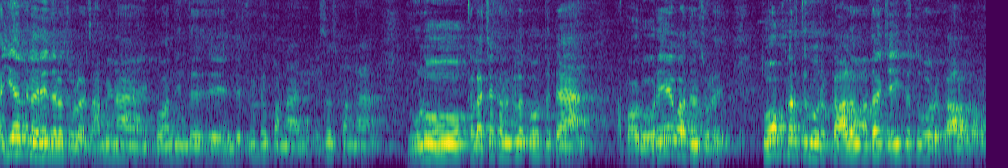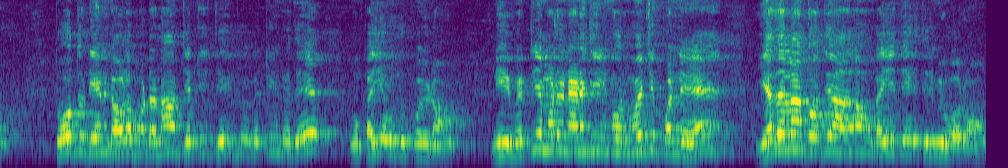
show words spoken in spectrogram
ஐயாவே நிறைய தடவை சொல்லுவார் சாமி நான் இப்போ வந்து இந்த இந்த ஃபீல்டு பண்ணேன் இந்த பிஸ்னஸ் பண்ணேன். இவ்வளோ லட்சக்கணக்கில் தோத்துட்டேன். அப்போ அவர் ஒரே வார்த்தை சொல்லுது தோக்கிறதுக்கு ஒரு காலம் வந்தால் ஜெயிக்கிறதுக்கு ஒரு காலம் வரும். தோத்துட்டேன்னு கவலைப்பட்டேன்னா ஜெட்டி ஜெயிப்பு வெற்றின்றது உன் கையை விட்டு போயிடும். நீ வெற்றியை மட்டும் நினச்சி இன்னொரு முயற்சி பண்ணு. எதெல்லாம் தோத்தியோ அதெல்லாம் உன் கையை தேடி திரும்பி வரும்.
